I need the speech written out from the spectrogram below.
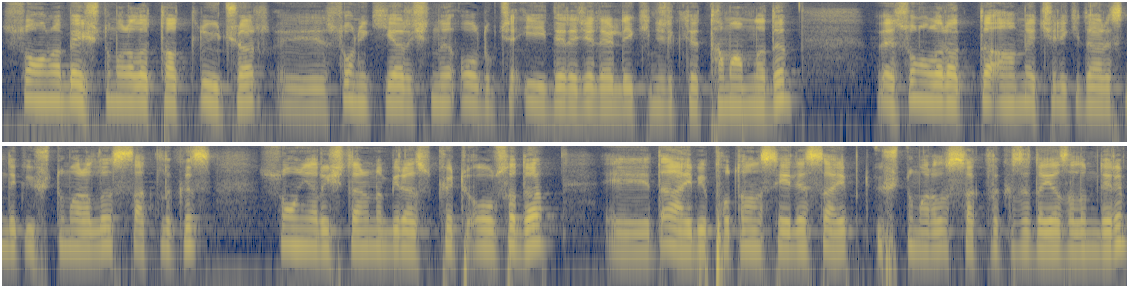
Sonra 5 numaralı Tatlı Uçar. E, son iki yarışını oldukça iyi derecelerle ikincilikle tamamladı. Ve son olarak da Ahmet Çelik idaresindeki 3 numaralı Saklı Kız son yarışlarına biraz kötü olsa da e, daha iyi bir potansiyele sahip 3 numaralı Saklı Kız'ı da yazalım derim.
